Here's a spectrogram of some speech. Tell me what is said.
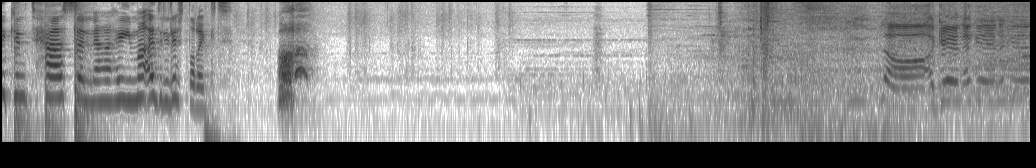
والله كنت حاسة إنها هي ما أدري ليش طرقت. آه. لا اجين اجين اجين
